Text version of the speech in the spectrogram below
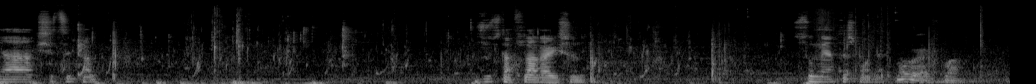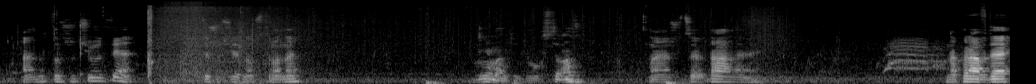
Jak się cykam. Rzuć tam flaration. W sumie ja też mogę. Dobra, już mam. A no to rzuciły dwie. Ty rzuć jedną stronę, Nie mam tych dwóch stron. a ja rzucę dalej. Naprawdę.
